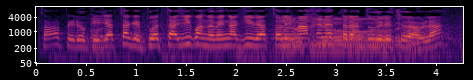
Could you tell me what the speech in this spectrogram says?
Está, pero que ya está, que tú estás allí, cuando venga aquí y veas todas Bueno, las si imágenes, yo estará en tu derecho de hablar.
